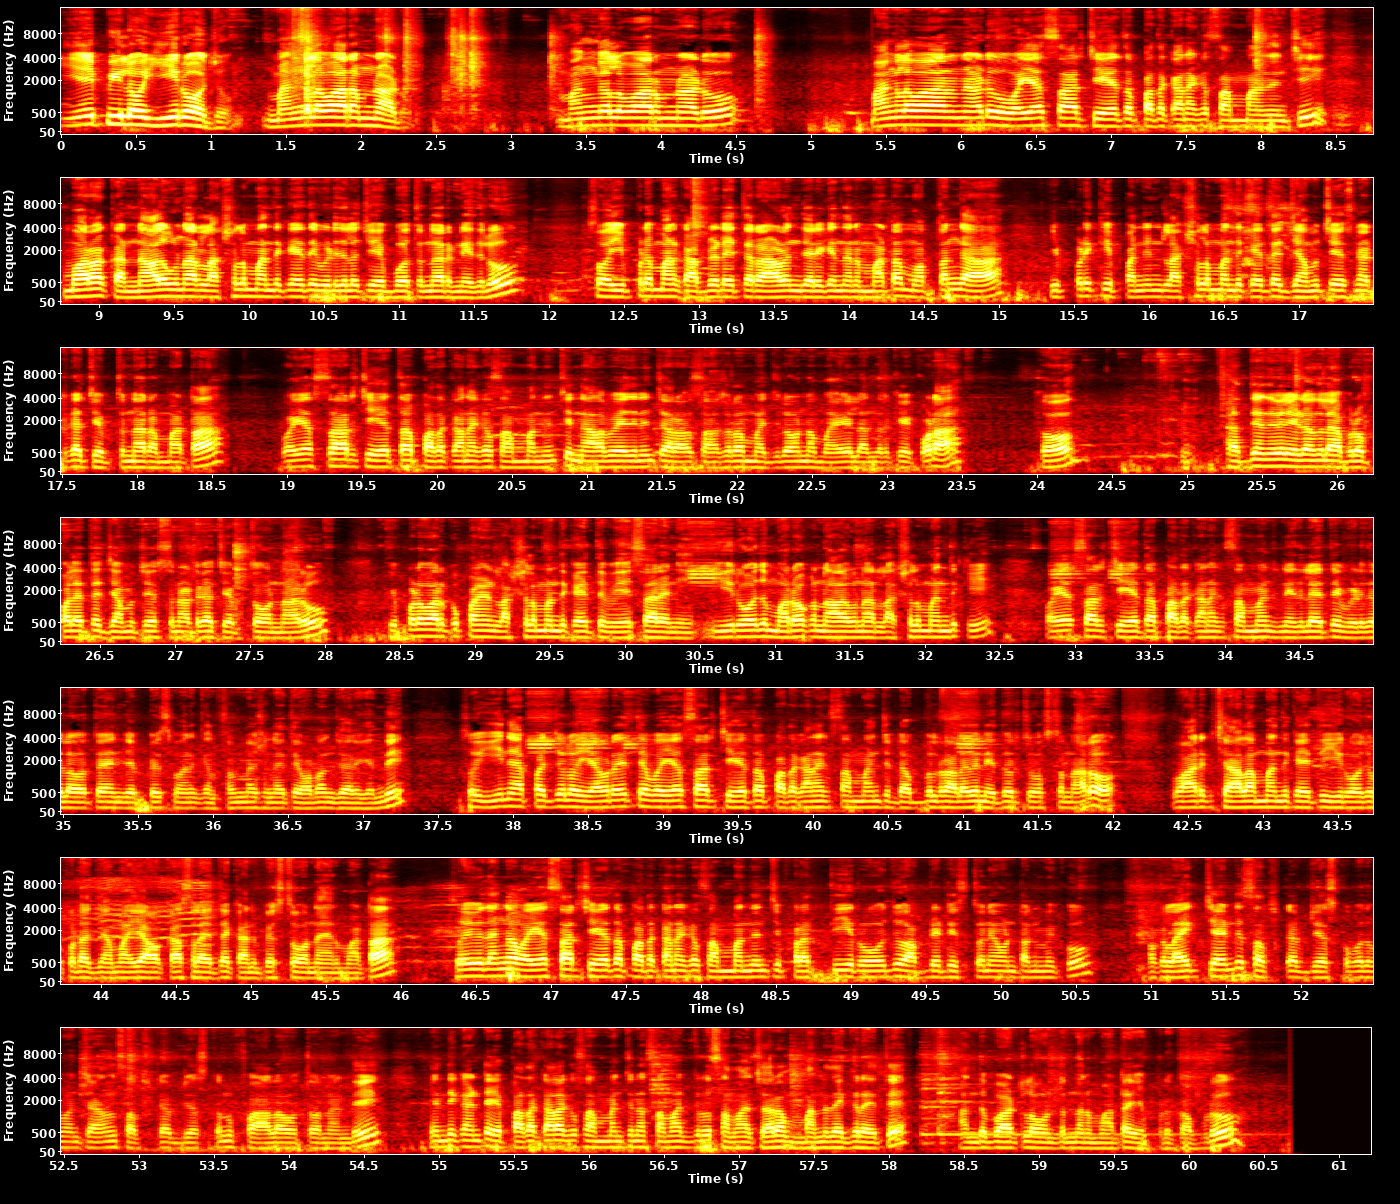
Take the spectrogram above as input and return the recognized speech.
ఏపీలో ఈరోజు మంగళవారం నాడు మంగళవారం నాడు మంగళవారం నాడు వైఎస్ఆర్ చేత పథకానికి సంబంధించి మరొక నాలుగున్నర లక్షల మందికి అయితే విడుదల చేయబోతున్నారు నిధులు. సో ఇప్పుడు మనకు అప్డేట్ అయితే రావడం జరిగిందనమాట మొత్తంగా ఇప్పటికి పన్నెండు లక్షల మందికి అయితే జమ చేసినట్టుగా చెప్తున్నారన్నమాట. వైఎస్ఆర్ చేత పథకానికి సంబంధించి నలభై ఐదు నుంచి అరవై సంవత్సరాల మధ్యలో ఉన్న మహిళలందరికీ కూడా సో పద్దెనిమిది వేల ఏడు వందల యాభై రూపాయలు అయితే జమ చేస్తున్నట్టుగా చెప్తూ ఉన్నారు. ఇప్పటి వరకు పన్నెండు లక్షల మందికి అయితే వేశారని. ఈ రోజు మరొక నాలుగున్నర లక్షల మందికి వైఎస్ఆర్ చేత పథకానికి సంబంధించిన నిధులు అయితే విడుదలవుతాయని చెప్పేసి మనకి ఇన్ఫర్మేషన్ అయితే ఇవ్వడం జరిగింది. సో ఈ నేపథ్యంలో ఎవరైతే వైఎస్ఆర్ చేత పథకానికి సంబంధించి డబ్బులు రాలేదని ఎదురు చూస్తున్నారో వారికి చాలామందికి అయితే ఈ రోజు కూడా జమ అయ్యే అవకాశాలు అయితే కనిపిస్తూ ఉన్నాయన్నమాట. సో ఈ విధంగా వైఎస్ఆర్ చేత పథకానికి సంబంధించి ప్రతిరోజు అప్డేట్ ఇస్తూనే ఉంటాను మీకు. ఒక లైక్ చేయండి సబ్స్క్రైబ్ చేసుకోకపోతే మన ఛానల్ సబ్స్క్రైబ్ చేసుకొని ఫాలో అవుతానండి. ఎందుకంటే పథకాలకు సంబంధించిన సమగ్ర సమాచారం మన దగ్గర అయితే అందుబాటులో ఉంటుందన్నమాట ఎప్పటికప్పుడు.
